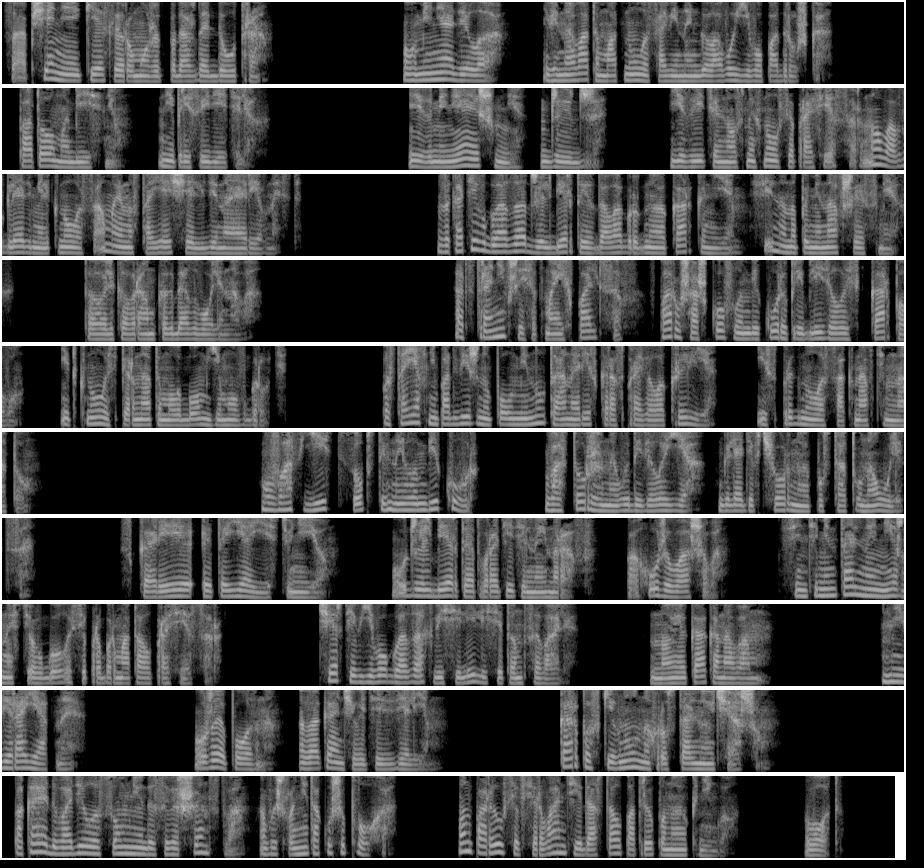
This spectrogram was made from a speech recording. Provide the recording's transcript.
«Сообщение Кеслеру может подождать до утра». «У меня дела», — виновато мотнула совиной головой его подружка. «Потом объясню, не при свидетелях». «Изменяешь мне, Джиджи?» Язвительно усмехнулся профессор, но во взгляде мелькнула самая настоящая ледяная ревность. Закатив глаза, Джильберта издала грудное карканье, сильно напоминавшее смех. Только в рамках дозволенного. Отстранившись от моих пальцев, в пару шажков ламбикура приблизилась к Карпову и ткнулась пернатым лбом ему в грудь. Постояв неподвижно полминуты, она резко расправила крылья и спрыгнула с окна в темноту. «У вас есть собственный ламбикур», — восторженно выдавила я глядя в черную пустоту на улице. Скорее, это я есть у нее. У Джильберты отвратительный нрав, похуже вашего. С сентиментальной нежностью в голосе пробормотал профессор. Черти в его глазах веселились и танцевали. «Ну и как она вам?» «Невероятная». «Уже поздно. Заканчивайте с зельем». Карпов кивнул на хрустальную чашу. Пока я доводила Сомнию до совершенства, вышло не так уж и плохо. Он порылся в серванте и достал потрёпанную книгу. Вот.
